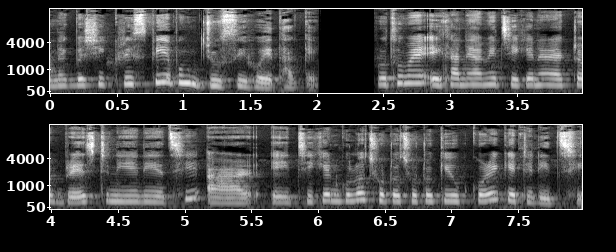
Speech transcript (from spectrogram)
অনেক বেশি ক্রিস্পি এবং জুসি হয়ে থাকে। প্রথমে এখানে আমি চিকেনের একটা ব্রেস্ট নিয়ে নিয়েছি আর এই চিকেনগুলো ছোট ছোট কিউব করে কেটে নিচ্ছি।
